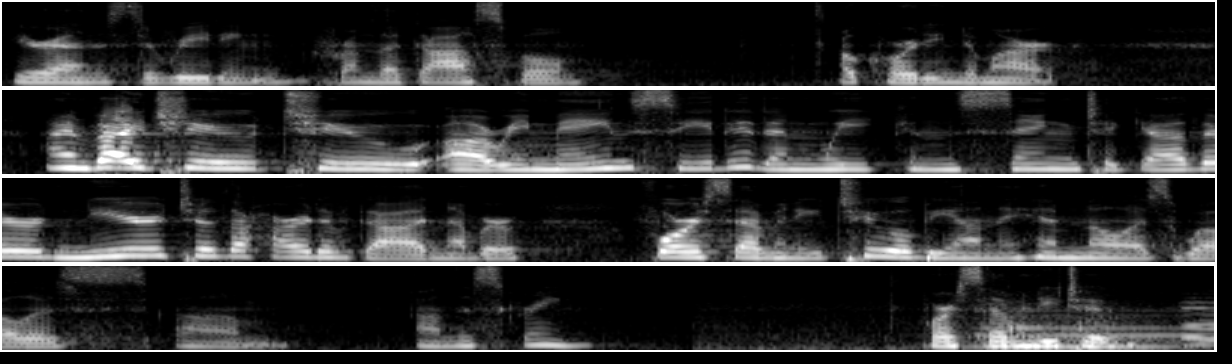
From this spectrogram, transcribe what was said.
Here ends the reading from the Gospel according to Mark. I invite you to uh, remain seated and we can sing together Near to the Heart of God. Number 472 will be on the hymnal as well as um, on the screen. 472.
